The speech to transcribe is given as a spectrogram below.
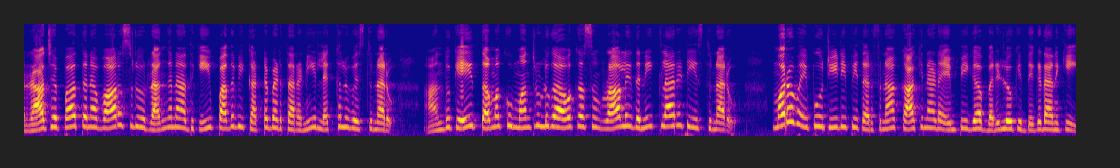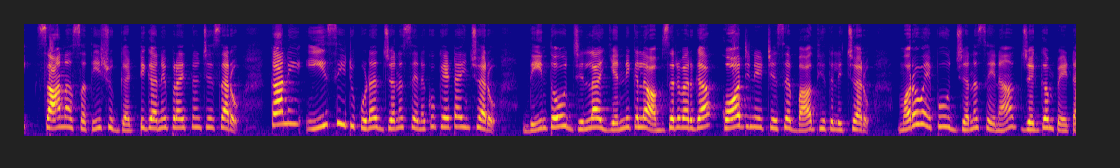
రాజప్ప తన వారసుడు రంగనాథ్కి పదవి కట్టబెడతారని లెక్కలు వేస్తున్నారు. అందుకే తమకు మంత్రులుగా అవకాశం రాలేదని క్లారిటీ ఇస్తున్నారు. మరోవైపు టీడీపీ తరఫున కాకినాడ ఎంపీగా బరిలోకి దిగడానికి సానా సతీష్ గట్టిగానే ప్రయత్నం చేశారు. కానీ ఈ సీటు కూడా జనసేనకు కేటాయించారు. దీంతో జిల్లా ఎన్నికల అబ్జర్వర్గా కోఆర్డినేట్ చేసే బాధ్యతలిచ్చారు. మరోవైపు జనసేన జగ్గంపేట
